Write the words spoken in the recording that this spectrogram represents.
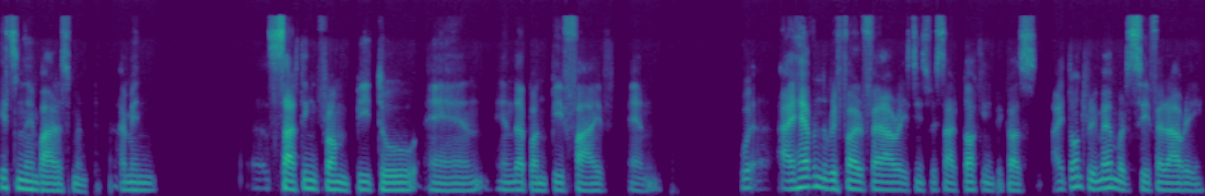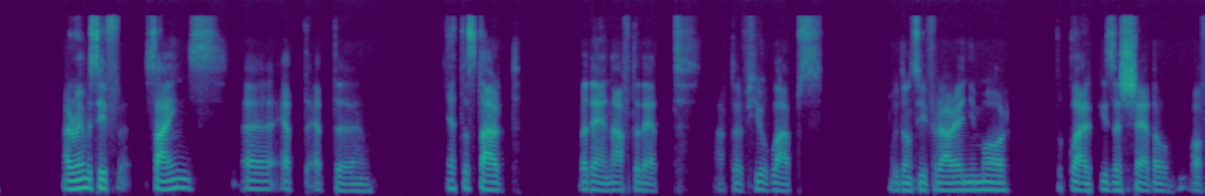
It's an embarrassment. I mean, uh, starting from P2 and end up on P5. And we- I haven't referred Ferrari since we started talking because I don't remember see Ferrari. I remember see Sainz uh, at at the at the start, but then after that, after a few laps, we don't see Ferrari anymore. Leclerc is a shadow of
